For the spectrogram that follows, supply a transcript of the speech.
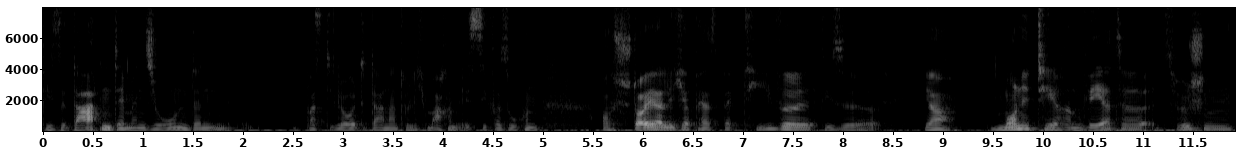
diese Datendimension, denn was die Leute da natürlich machen, ist, sie versuchen aus steuerlicher Perspektive diese ja, monetären Werte zwischen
